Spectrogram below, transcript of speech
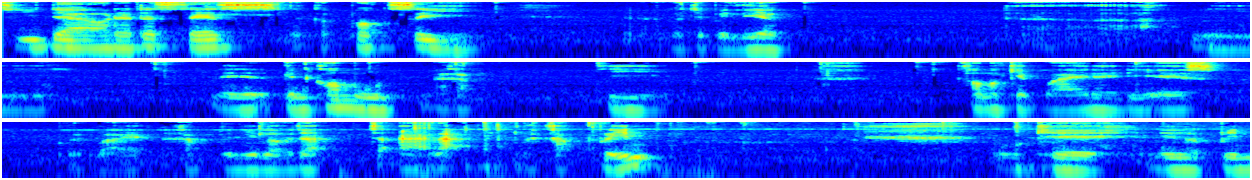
gdal dataset แล้วก็ proxy ก็จะไปเรียกมีเป็นข้อมูลนะครับ ที่เข้ามาเก็บไว้ใน ds เปิดไว้นะครับ ตัวนี้เราจะจะอ่านละนะครับ print โอเค เราปริ้น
